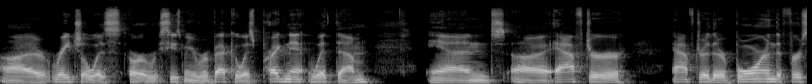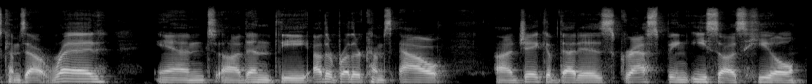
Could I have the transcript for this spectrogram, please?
uh, Rachel was, or excuse me, Rebecca was pregnant with them. And uh, after, after they're born, the first comes out red and uh, then the other brother comes out, uh, Jacob, that is, grasping Esau's heel.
